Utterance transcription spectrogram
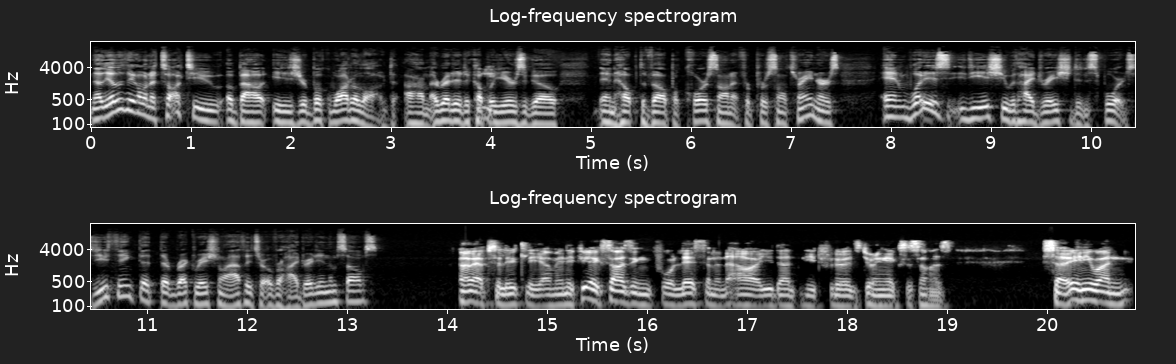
Now, the other thing I want to talk to you about is your book Waterlogged. Um, I read it a couple mm-hmm. years ago and helped develop a course on it for personal trainers. And what is the issue with hydration in sports? Do you think that the recreational athletes are overhydrating themselves? Oh, absolutely. I mean, if you're exercising for less than an hour, you don't need fluids during exercise. So, anyone,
